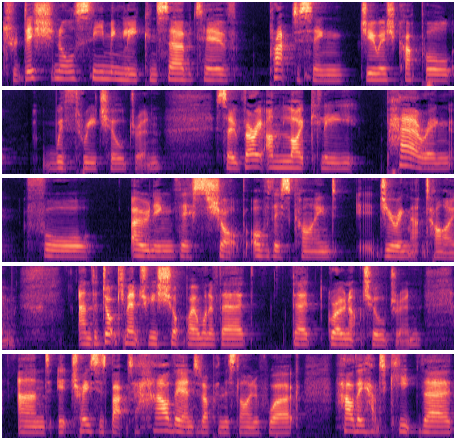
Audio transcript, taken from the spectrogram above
traditional, seemingly conservative, practicing Jewish couple with three children. So, very unlikely pairing for owning this shop of this kind during that time. And the documentary is shot by one of their their grown up children, and it traces back to how they ended up in this line of work, how they had to keep their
